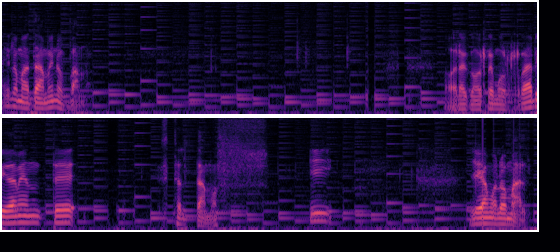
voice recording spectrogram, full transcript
Ahí lo matamos y nos vamos. Ahora corremos rápidamente. Saltamos. Y llegamos a lo más alto.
